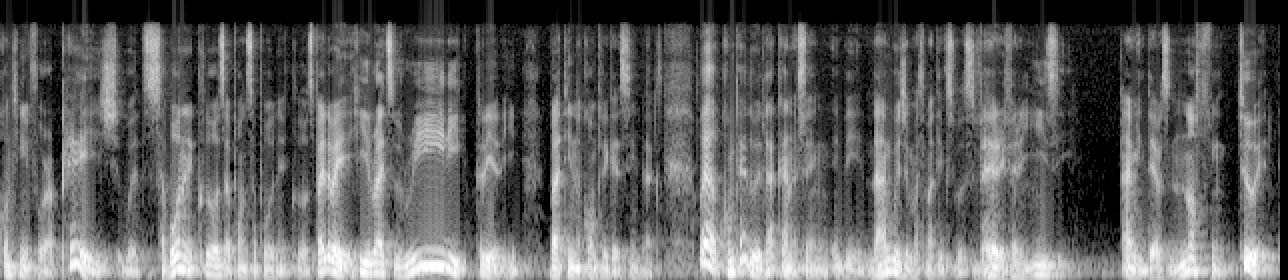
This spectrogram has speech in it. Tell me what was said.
continue for a page with subordinate clause upon subordinate clause. By the way, he writes really clearly, but in a complicated syntax. Well, compared with that kind of thing, the language of mathematics was very, very easy. I mean, there was nothing to it.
